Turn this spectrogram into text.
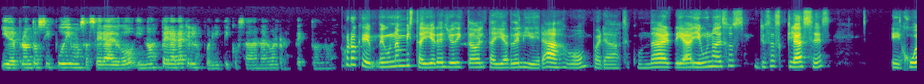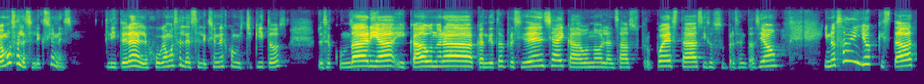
y de pronto sí pudimos hacer algo y no esperar a que los políticos hagan algo al respecto, ¿no? Yo creo que en uno de mis talleres yo he dictado el taller de liderazgo para secundaria y en una de, esos, de esas clases eh, jugamos a las elecciones, literal, jugamos a las elecciones con mis chiquitos de secundaria y cada uno era candidato a presidencia y cada uno lanzaba sus propuestas, hizo su presentación y no sabía yo que estaba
